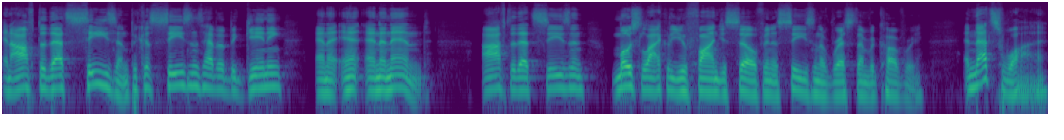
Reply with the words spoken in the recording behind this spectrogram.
And after that season, because seasons have a beginning and, a, and an end. After that season, most likely you find yourself in a season of rest and recovery. And that's why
